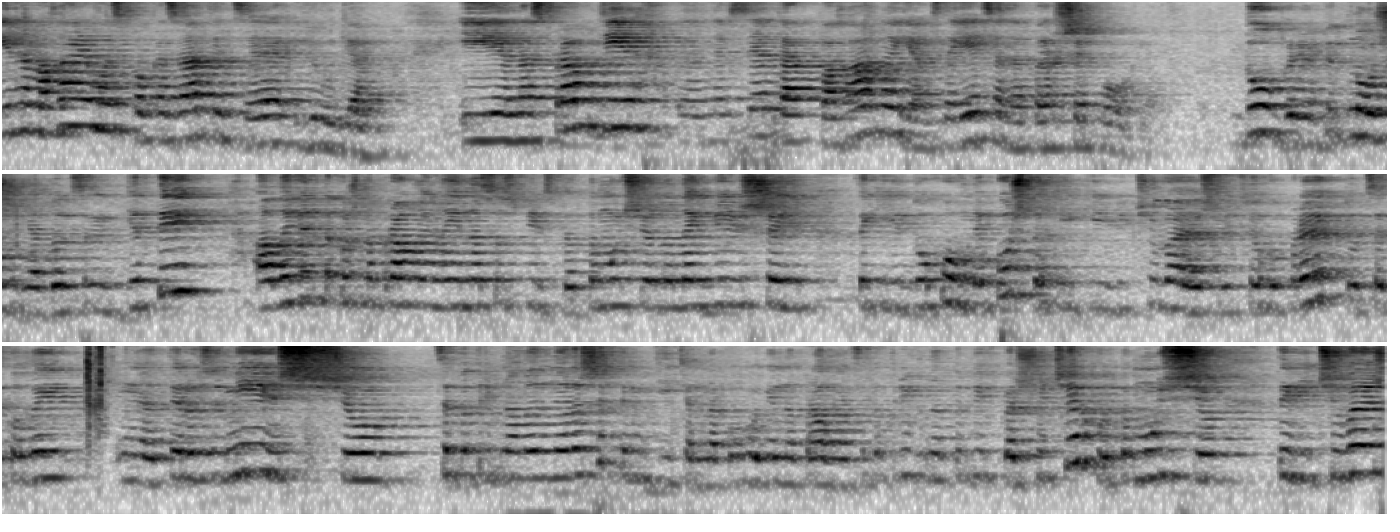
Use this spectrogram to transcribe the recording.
і намагаємось показати це людям. І насправді е, не все так погано, як здається на перший погляд. добре відношення до цих дітей, але він також направлений на суспільство, тому що ну, найбільший такий духовний поштовх, який відчуваєш від цього проєкту, це коли ти розумієш, що це потрібно не- лише тим дітям, на кого він направлений, це потрібно тобі в першу чергу, тому що ти відчуваєш,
